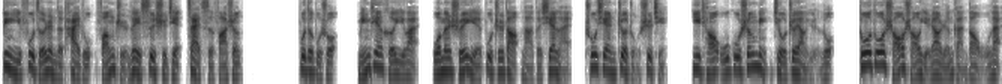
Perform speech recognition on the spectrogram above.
并以负责任的态度防止类似事件再次发生。不得不说，明天和意外，我们谁也不知道哪个先来。出现这种事情，一条无辜生命就这样陨落，多多少少也让人感到无奈。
